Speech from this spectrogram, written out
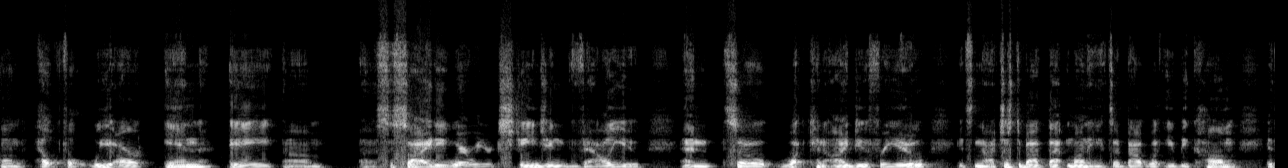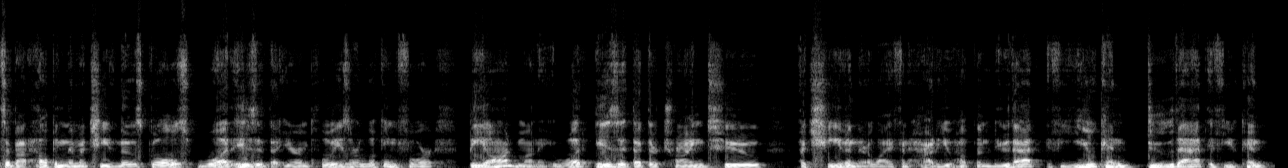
um, helpful. We are in a um, a society where we are exchanging value. And so what can I do for you? It's not just about that money. It's about what you become. It's about helping them achieve those goals. What is it that your employees are looking for beyond money? What is it that they're trying to achieve in their life? And how do you help them do that? If you can do that, if you can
